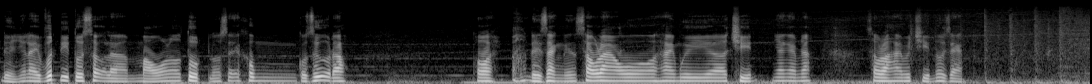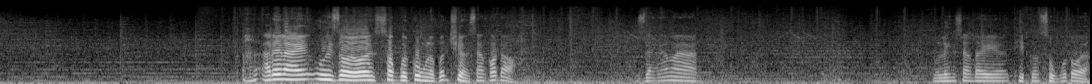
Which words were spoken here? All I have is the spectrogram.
Để như này vứt đi tôi sợ là máu nó tụt Nó sẽ không có giữ ở đâu. Thôi để dành đến sau round 29 nha anh em nhá. Sau round 29 rồi rèn. À đây này. Ui rồi ơi, Xong cuối cùng là vẫn chuyển sang cốt đỏ à? Dã man. Một linh sang đây ờ, thịt con súng của tôi à?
